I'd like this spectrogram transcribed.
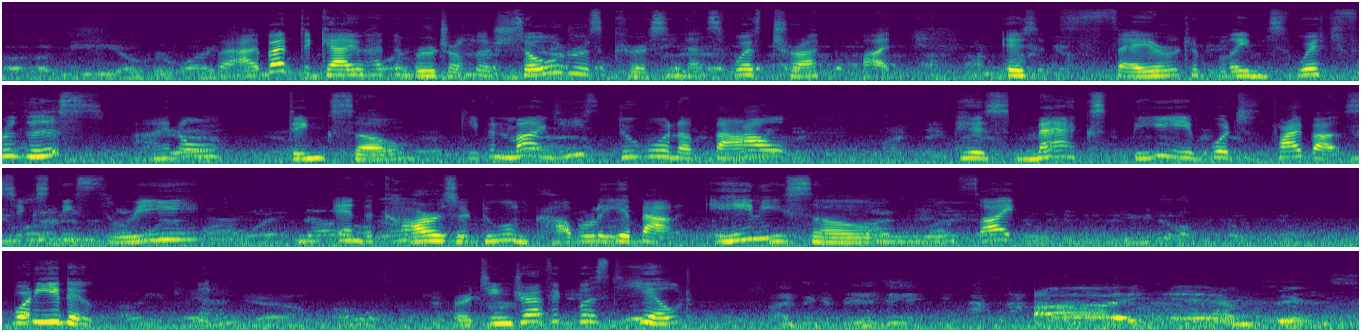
a, a mediocre white? But I bet the guy who had the merger on their shoulders cursing that Swift truck, but is it fair to blame Swift for this? I don't think so. Keep in mind, he's doing about his max speed, which is probably about 63, and the cars are doing probably about 80, so it's like, what do you do? Oh, you can? Yeah. Oh. Virgin traffic must yield. I think it'd be. I am Vince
